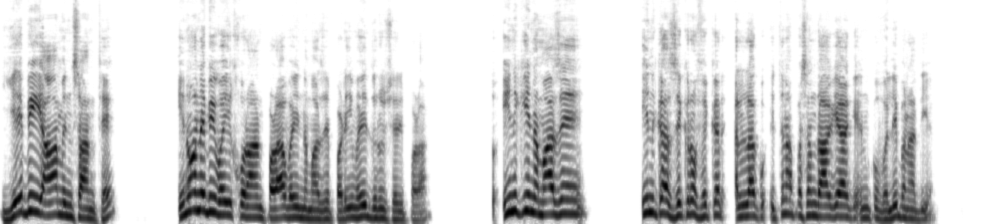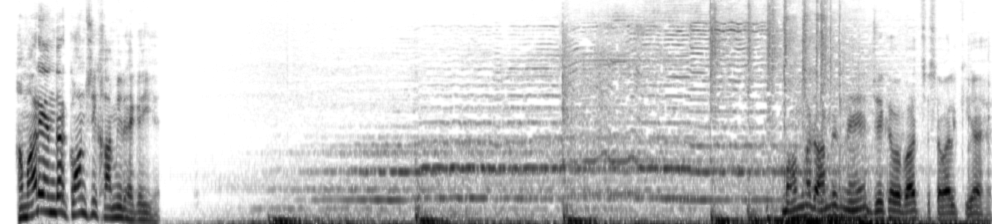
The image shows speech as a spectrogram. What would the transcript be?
یہ بھی عام انسان تھے۔ انہوں نے بھی وہی قرآن پڑھا، وہی نمازیں پڑھی، وہی درو شریف پڑھا۔ تو ان کی نمازیں، ان کا ذکر و فکر اللہ کو اتنا پسند آ گیا کہ ان کو ولی بنا دیا۔ ہمارے اندر کون سی خامی رہ گئی ہے؟ محمد عامر نے جیکب آباد سے سوال کیا ہے،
